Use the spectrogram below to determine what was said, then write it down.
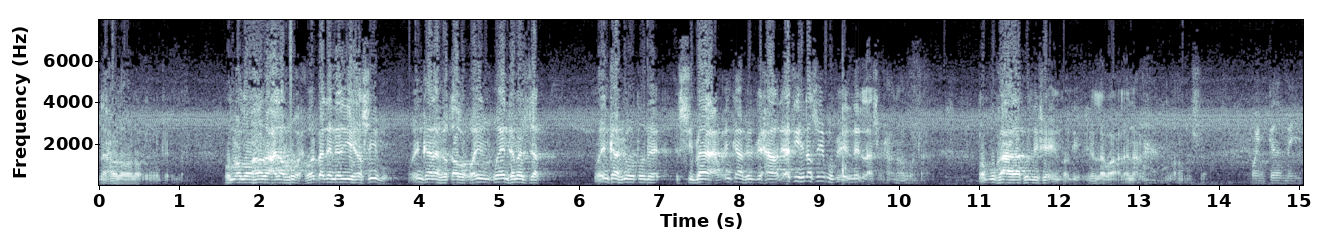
لا حول ولا قوة إلا بالله. ثم الله هذا على الروح والبدن يليه نصيبه وإن كان في القبر وإن, وإن تمزق وإن كان في بطون السباع وإن كان في البحار يأتيه نصيبه بإذن الله سبحانه وتعالى. ربك على كل شيء قدير جل وعلا. نعم. اللهم المستعان وإن كان الميت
